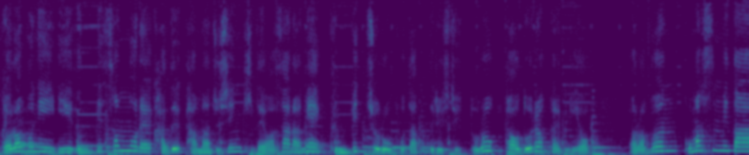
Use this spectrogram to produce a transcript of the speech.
여러분이 이 은빛 선물에 가득 담아주신 기대와 사랑에 금빛으로 보답드릴 수 있도록 더 노력할게요. 여러분 고맙습니다.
